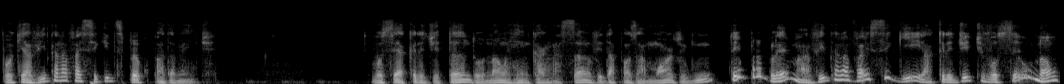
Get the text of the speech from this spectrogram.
Porque a vida ela vai seguir despreocupadamente. Você acreditando ou não em reencarnação, vida após a morte, não tem problema. A vida ela vai seguir, acredite você ou não.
